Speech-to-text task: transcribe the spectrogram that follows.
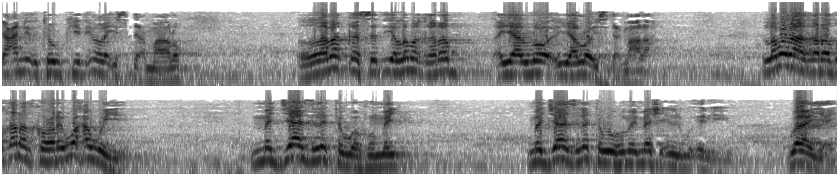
Yacni tawkiid in la isticmaalo. Laba qasad iyo laba qarad ayaa loo ayaa loo isticmaalaa labadaa qarad qaradka hore waxa weeye majaaz la tawahumay. Majaaz la tawahumay meesha in lagu eriyayo waa yahay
